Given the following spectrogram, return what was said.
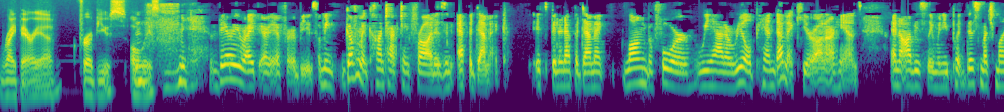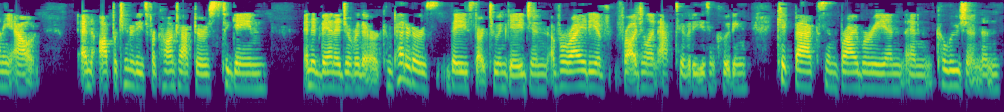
ripe area for abuse, always. very ripe area for abuse. I mean, government contracting fraud is an epidemic. It's been an epidemic long before we had a real pandemic here on our hands. And obviously, when you put this much money out and opportunities for contractors to gain an advantage over their competitors, they start to engage in a variety of fraudulent activities, including kickbacks and bribery and, and collusion and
